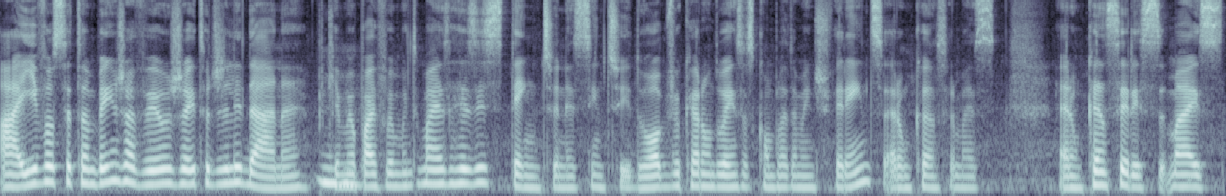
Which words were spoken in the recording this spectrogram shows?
Aí você também já vê o jeito de lidar, né? Porque uhum. meu pai foi muito mais resistente nesse sentido. Óbvio que eram doenças completamente diferentes, era um câncer, mas eram cânceres mais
